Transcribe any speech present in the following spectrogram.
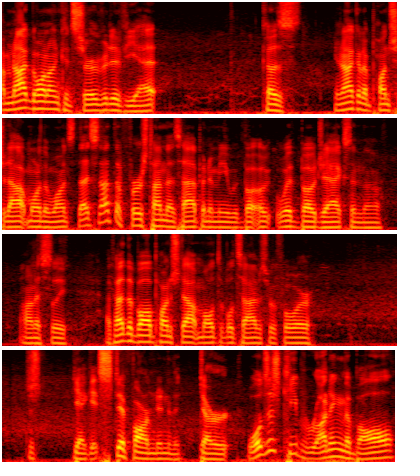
I'm not going on conservative yet because you're not going to punch it out more than once. That's not the first time that's happened to me with Bo, with Bo Jackson, though, honestly. I've had the ball punched out multiple times before. Just, yeah, get stiff-armed into the dirt. We'll just keep running the ball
